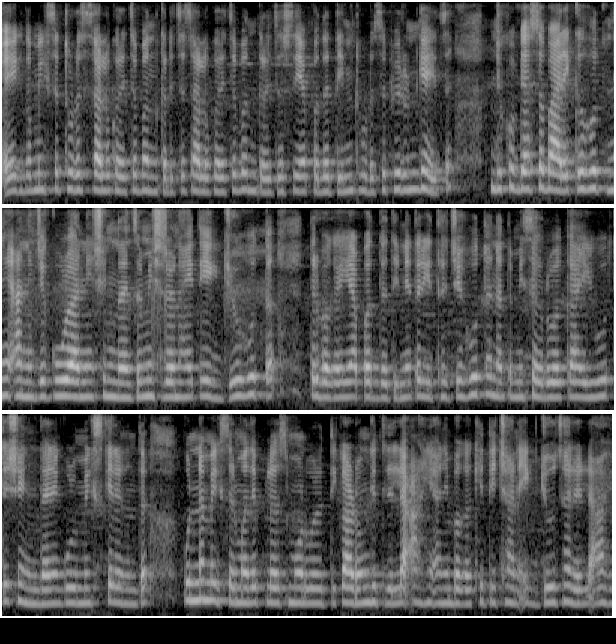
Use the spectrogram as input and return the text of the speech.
एकदम मिक्सर थोडंसं चालू करायचं बंद करायचं चालू करायचं बंद करायचं असं या पद्धतीने थोडंसं फिरून घ्यायचं. म्हणजे खूप जास्त बारीक होत नाही आणि जे गूळ आणि शेंगदाण्याचं मिश्रण आहे ते एकजीव होतं. तर बघा या पद्धतीने तर इथं जे होतं ना तर मी सर्व काही होते. शेंगदाणे गूळ मिक्स केल्यानंतर पुन्हा मिक्सरमध्ये प्लस मोडवरती काढून घेतलेलं आहे. आणि बघा किती छान एकजीव झालेला आहे.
